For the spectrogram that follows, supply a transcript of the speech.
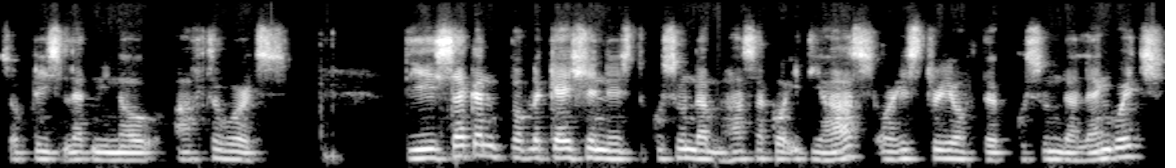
So please let me know afterwards. The second publication is the Kusunda Bhasa Ko Itihas or History of the Kusunda Language,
